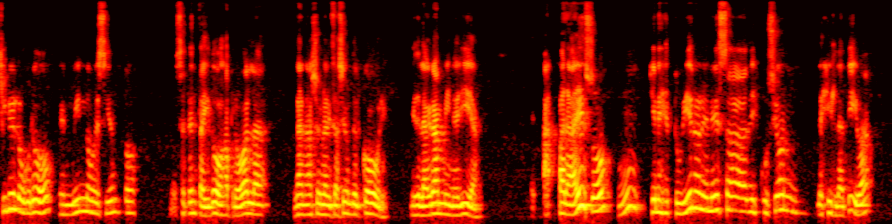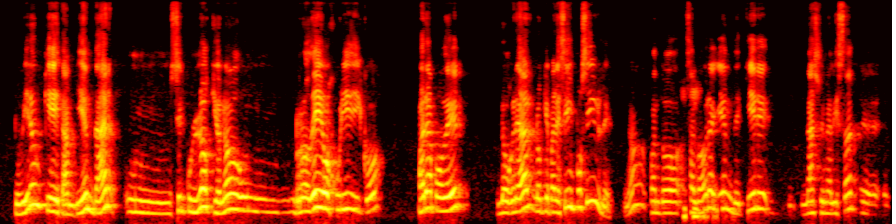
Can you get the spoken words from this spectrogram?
Chile logró en 1972 aprobar la, la nacionalización del cobre y de la gran minería. Ah, para eso, quienes estuvieron en esa discusión legislativa tuvieron que también dar un circunloquio, ¿no? un rodeo jurídico para poder lograr lo que parecía imposible. ¿no? Cuando Salvador Allende quiere nacionalizar eh, el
